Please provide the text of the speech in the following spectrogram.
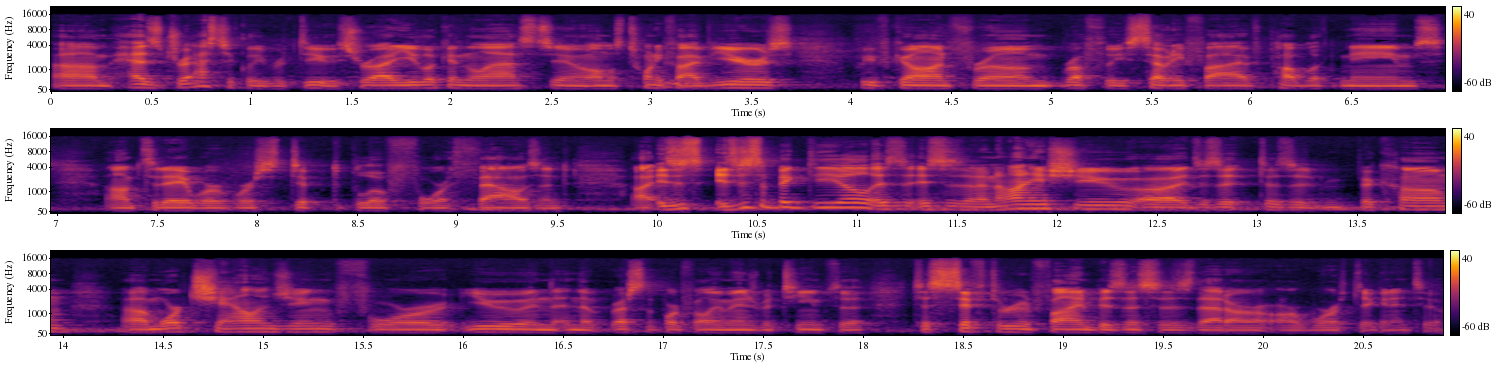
um, has drastically reduced, right? You look in the last, you know, almost 25 years, we've gone from roughly 75 public names. Um, today, we're, we're dipped below 4,000. Uh, is this is this a big deal? Is, is it a non-issue? Uh, does it does it become uh, more challenging for you and, and, the rest of the portfolio management team to to sift through and find businesses that are, are worth digging into?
